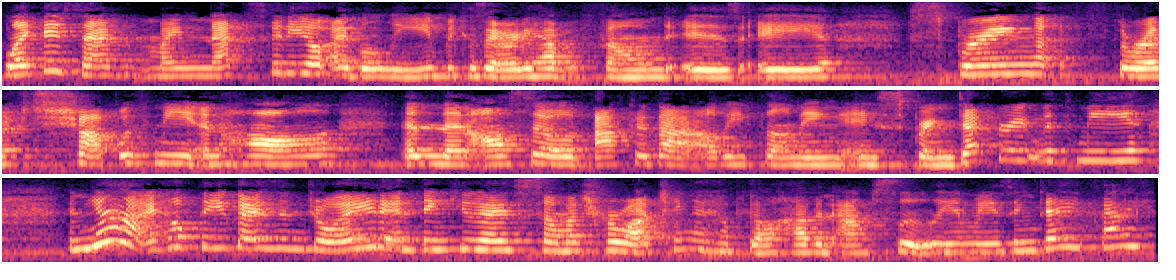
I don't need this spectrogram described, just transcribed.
Like I said, my next video, I believe, because I already have it filmed, is a spring thrift shop with me and haul. And then also after that, I'll be filming a spring decorate with me. And yeah, I hope that you guys enjoyed and thank you guys so much for watching. I hope you all have an absolutely amazing day. Bye.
